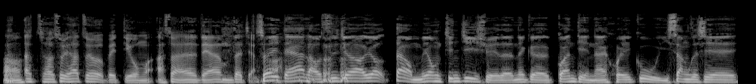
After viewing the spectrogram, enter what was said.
好啊，啊所以他最后有被丢嘛？啊，算了，等一下我们再讲。所以等一下老师就要用 带我们用经济学的那个观点来回顾以上这些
